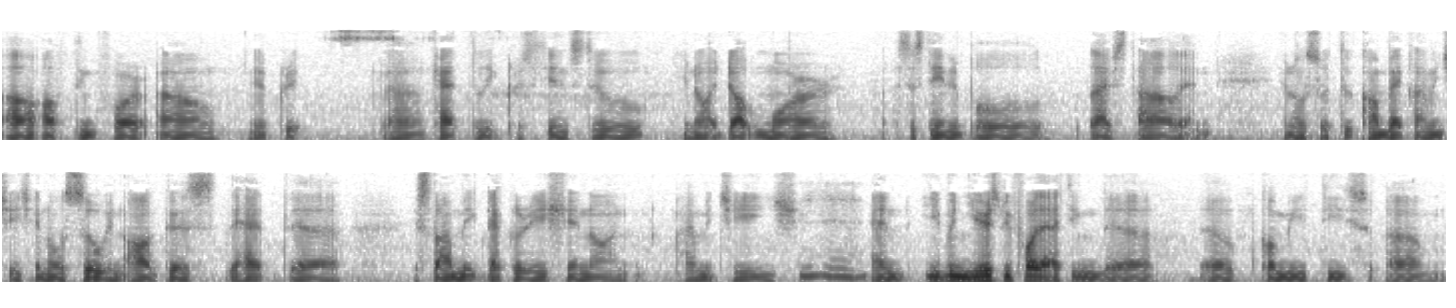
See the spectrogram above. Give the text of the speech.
uh, opting for uh, you know, uh, Catholic Christians to you know adopt more sustainable lifestyle and and also to combat climate change. And also in August they had the Islamic declaration on climate change Mhm. and even years before that I think the, the communities um,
